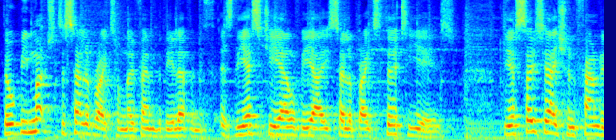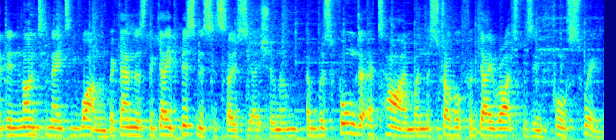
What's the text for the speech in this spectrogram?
There will be much to celebrate on November the 11th as the SGLBA celebrates 30 years. The association, founded in 1981, began as the Gay Business Association and was formed at a time when the struggle for gay rights was in full swing.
